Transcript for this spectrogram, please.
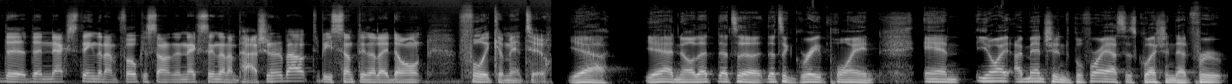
the the next thing that I'm focused on the next thing that I'm passionate about to be something that I don't fully commit to Yeah. Yeah, no, that that's a that's a great point. And you know, I, I mentioned before I asked this question that for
